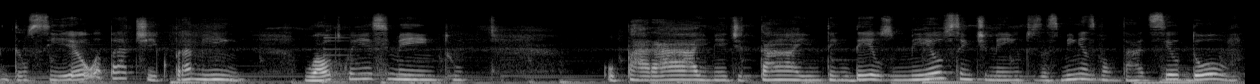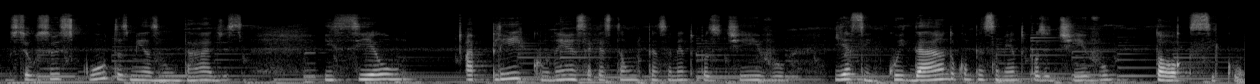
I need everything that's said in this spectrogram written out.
Então, se eu a pratico para mim, o autoconhecimento, o parar e meditar e entender os meus sentimentos, as minhas vontades, se eu dou, se eu, se eu escuto as minhas vontades e se eu aplico né, essa questão do pensamento positivo, e assim, cuidado com o pensamento positivo tóxico.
